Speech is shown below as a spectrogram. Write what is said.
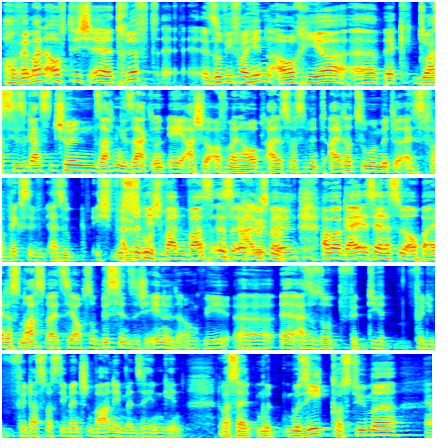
Oh, wenn man auf dich äh, trifft, äh, so wie vorhin auch hier, äh, du hast diese ganzen schönen Sachen gesagt und ey, Asche auf mein Haupt, alles was mit Altertum und Mittel, alles verwechselt. Also ich wüsste nicht, wann was ist. Irgendwie, weil- aber geil ist ja, dass du auch beides machst, weil es ja auch so ein bisschen sich ähnelt irgendwie. Äh, äh, also so für die, für die, für das, was die Menschen wahrnehmen, wenn sie hingehen. Du hast halt Mu Musik, Kostüme, Ja.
